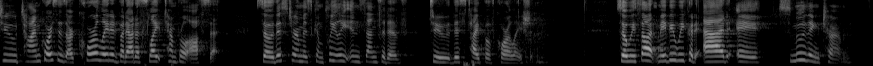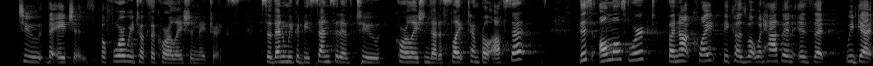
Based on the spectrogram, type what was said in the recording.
two time courses are correlated but at a slight temporal offset. So this term is completely insensitive to this type of correlation. So we thought maybe we could add a smoothing term to the H's before we took the correlation matrix. So then we could be sensitive to correlations at a slight temporal offset. This almost worked, but not quite, because what would happen is that we'd get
